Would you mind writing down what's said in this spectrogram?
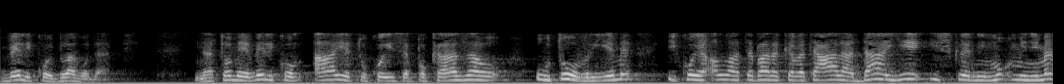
velikoj blagodati na tome velikom ajetu koji se pokazao u to vrijeme i koje Allah tebareke ve ta'ala daje iskrenim mu'minima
